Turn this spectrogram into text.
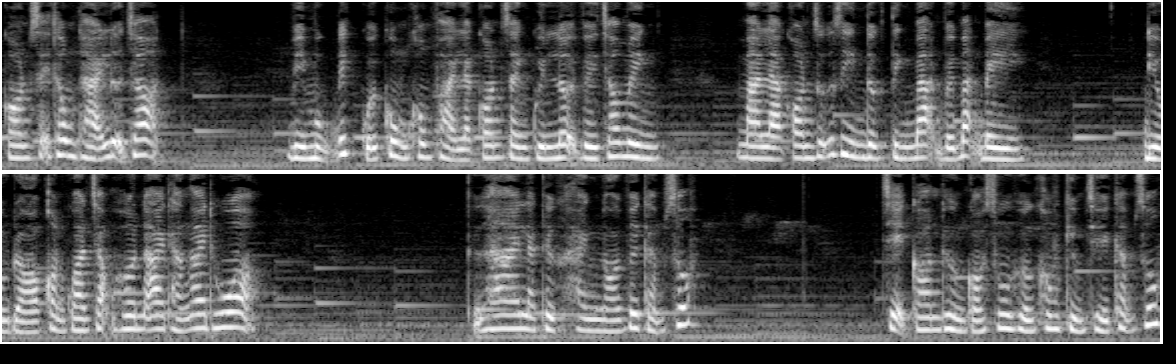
con sẽ thông thái lựa chọn, vì mục đích cuối cùng không phải là con giành quyền lợi về cho mình, mà là con giữ gìn được tình bạn với bạn bè. Điều đó còn quan trọng hơn ai thắng ai thua. Thứ hai là thực hành nói về cảm xúc. Trẻ con thường có xu hướng không kiềm chế cảm xúc.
